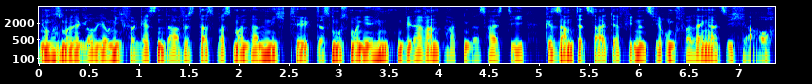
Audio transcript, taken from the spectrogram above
Ja, was man ja, glaube ich, auch nicht vergessen darf, ist das, was man dann nicht tilgt, das muss man ja hinten wieder ranpacken. Das heißt, die gesamte Zeit der Finanzierung verlängert sich ja auch.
